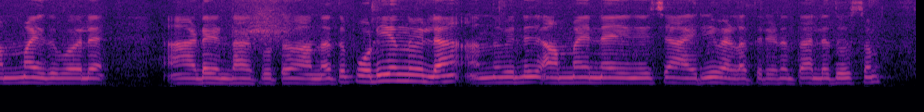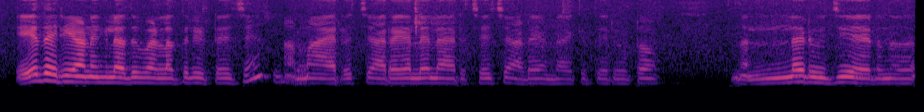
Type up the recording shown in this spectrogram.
അമ്മ ഇതുപോലെ അട ഉണ്ടാക്കിട്ടോ അന്നത്തെ പൊടിയൊന്നുമില്ല. അന്ന് പിന്നെ അമ്മ എന്നെ ചെയ്യുന്നത് വെച്ചാൽ അരി വെള്ളത്തിലിടും. തലേദിവസം ഏതരിയാണെങ്കിലും അത് വെള്ളത്തിലിട്ടേച്ച് അമ്മ അരച്ച് അരകല്ലിൽ അരച്ചേച്ച് അട ഉണ്ടാക്കി തരും കേട്ടോ നല്ല രുചിയായിരുന്നത്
